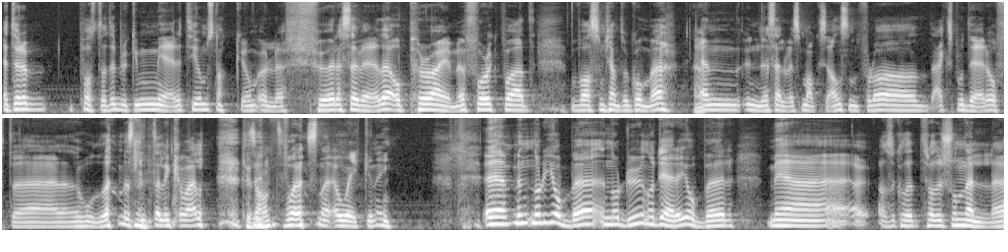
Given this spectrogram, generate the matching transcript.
jeg tør påstå at jeg bruker mer tid om å snakke om ølet før jeg serverer det, og prime folk på at, hva som kommer til å komme, Ja. enn under selve smaksseansen. For da eksploderer ofte hodet deres litt allikevel. Ikke sant? Får en sånn awakening. Eh, men når du jobber, når du, når dere jobber med eh, altså det tradisjonelle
